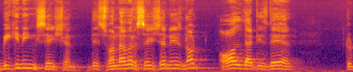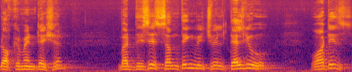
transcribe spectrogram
beginning session. This one hour session is not all that is there to documentation, but this is something which will tell you what is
